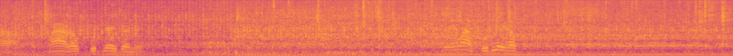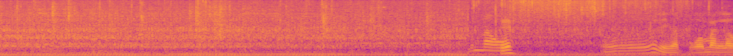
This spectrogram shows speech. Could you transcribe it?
อ้าวมาเราขุดเลยตัวนี้ ไม่ว่าขุดเลยครับมันเมาโอ้ยนี่ครับหัวมันเรา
